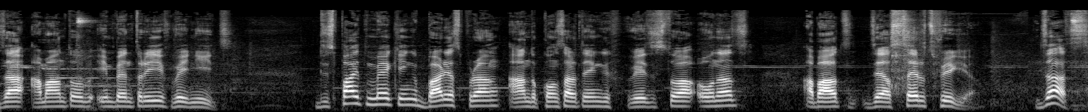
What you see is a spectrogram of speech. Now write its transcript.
the amount of inventory we need. Despite making various plans and consulting with store owners about their sales figure. Thus,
